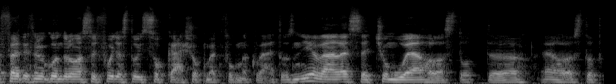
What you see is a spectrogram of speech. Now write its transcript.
feltétlenül gondolom azt, hogy fogyasztói szokások meg fognak változni. Nyilván lesz egy csomó elhalasztott, elhalasztott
